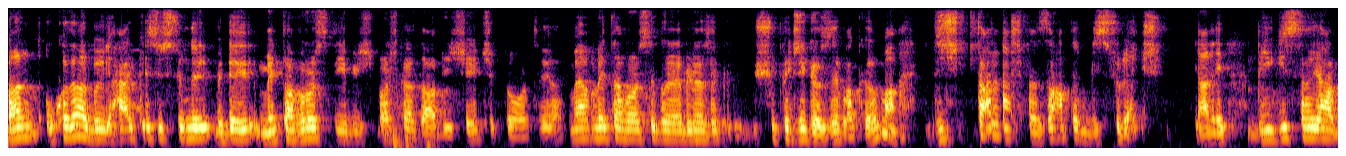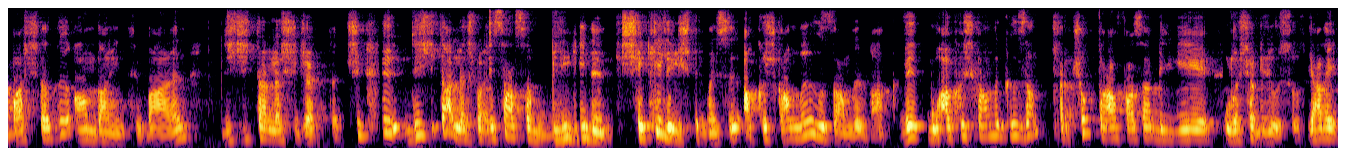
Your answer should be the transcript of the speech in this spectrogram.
ben o kadar böyle herkes üstünde bir de Metaverse diye bir başka daha bir şey çıktı ortaya. Ben Metaverse'e böyle birazcık şüpheci gözle bakıyorum ama dijitalleşme zaten bir süreç. Yani bilgisayar başladığı andan itibaren dijitallaşacaktı. Çünkü dijitalleşme esasında bilginin şekil değiştirmesi, akışkanlığı hızlandırmak ve bu akışkanlık hızlandırmak çok daha fazla bilgiye ulaşabiliyorsunuz. Yani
